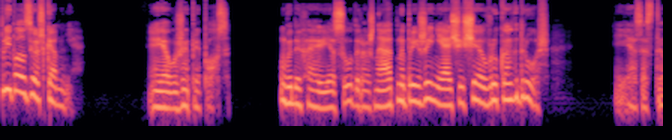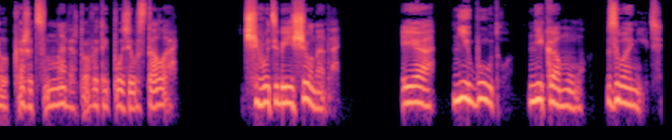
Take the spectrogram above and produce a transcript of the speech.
приползешь ко мне. Я уже приполз. Выдыхаю я судорожно, от напряжения ощущаю в руках дрожь. Я застыл, кажется, намертво в этой позе у стола. Чего тебе еще надо? Я не буду никому звонить.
